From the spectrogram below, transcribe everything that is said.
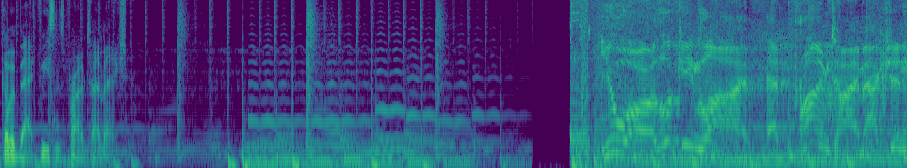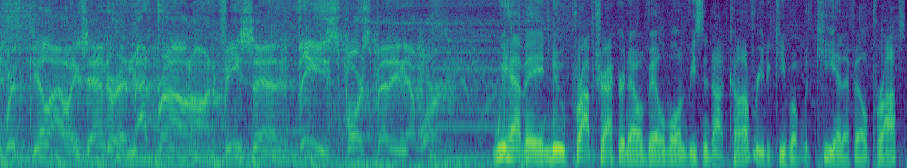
Coming back, VSiN's primetime action. You are looking live at primetime action with Gill Alexander and Matt Brown on VSIN, the sports betting network. We have a new prop tracker now available on VSiN.com for you to keep up with key NFL props.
